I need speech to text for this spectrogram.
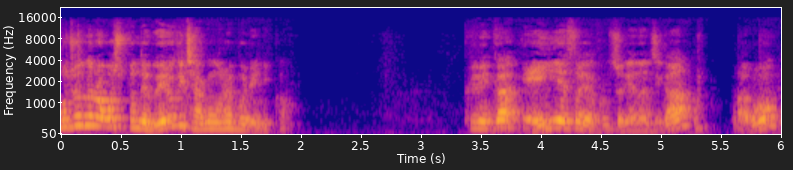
보존을 하고 싶은데 외력이 작용을 해버리니까. 그러니까 A에서 역학적 에너지가 바로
